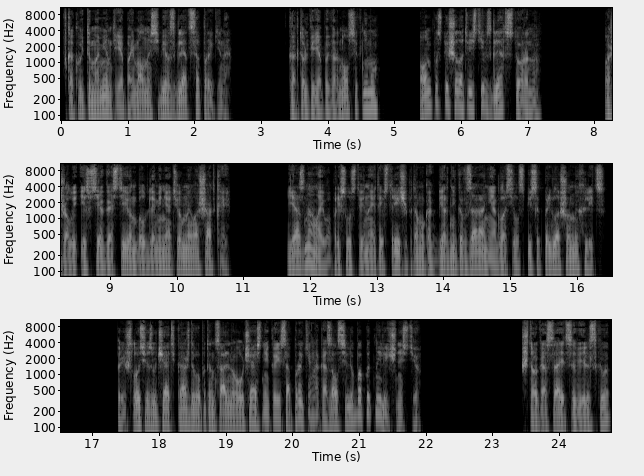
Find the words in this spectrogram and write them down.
В какой-то момент я поймал на себе взгляд Сапрыкина. Как только я повернулся к нему, он поспешил отвести взгляд в сторону. Пожалуй, из всех гостей он был для меня темной лошадкой. Я знал о его присутствии на этой встрече, потому как Бердников заранее огласил список приглашенных лиц. Пришлось изучать каждого потенциального участника, и Сапрыкин оказался любопытной личностью. Что касается Вельского,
